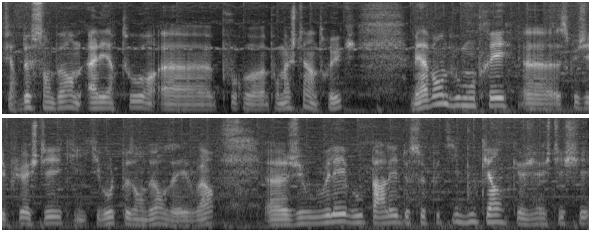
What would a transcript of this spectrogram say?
Faire 200 bornes aller-retour euh, pour, euh, pour m'acheter un truc. Mais avant de vous montrer euh, ce que j'ai pu acheter qui, vaut le pesant d'or, vous allez voir, je voulais vous parler de ce petit bouquin que j'ai acheté chez,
